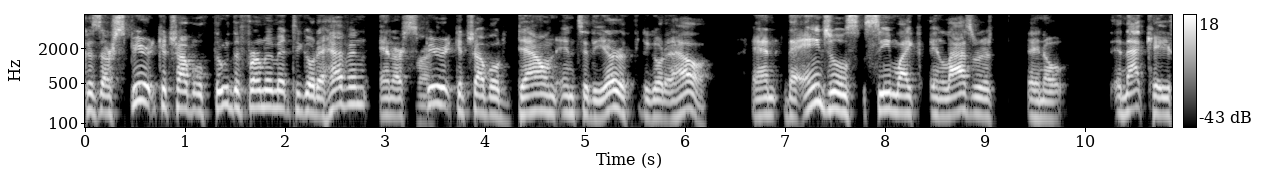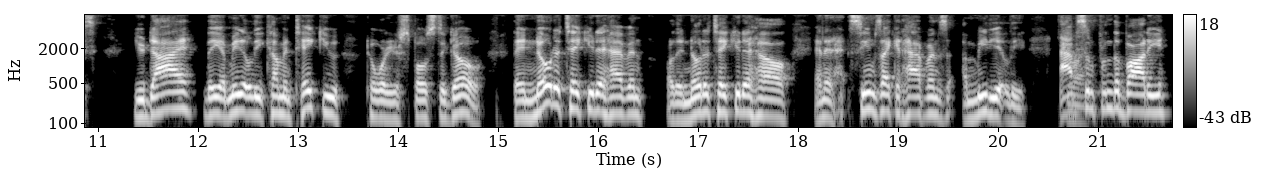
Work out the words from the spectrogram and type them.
because our spirit could travel through the firmament to go to heaven, and our spirit can travel down into the earth to go to hell. And the angels seem like in Lazarus, you know, in that case, you die, they immediately come and take you to where you're supposed to go. They know to take you to heaven or they know to take you to hell, and it seems like it happens immediately. Absent from the body,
